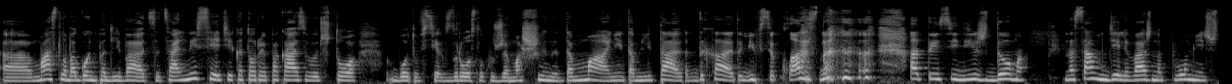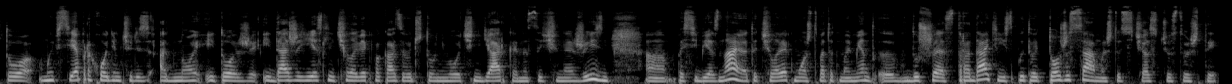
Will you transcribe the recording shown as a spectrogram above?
А, масло в огонь подливают социальные сети, которые показывают, что вот у всех взрослых уже машины, дома, они там летают, отдыхают, у них все классно, а ты сидишь дома. На самом деле важно помнить, что мы все проходим через одно и то же. И даже если человек показывает, что у него очень яркая, насыщенная жизнь, а, по себе знаю, этот человек может в этот момент э, в душе страдать и испытывать то же самое, что сейчас чувствуешь ты.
